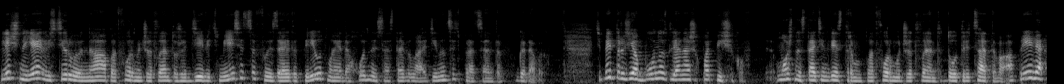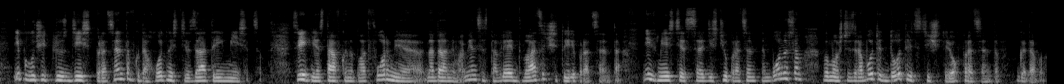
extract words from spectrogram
Лично я инвестирую на платформе JetLand уже 9 месяцев, и за этот период моя доходность составила 11% годовых. Теперь, друзья, бонус для наших подписчиков. Можно стать инвестором платформы JetLand до 30 апреля и получить плюс 10% к доходности за 3 месяца. Средняя ставка на платформе платформе на данный момент составляет 24%. И вместе с 10% бонусом вы можете заработать до 34% годовых.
